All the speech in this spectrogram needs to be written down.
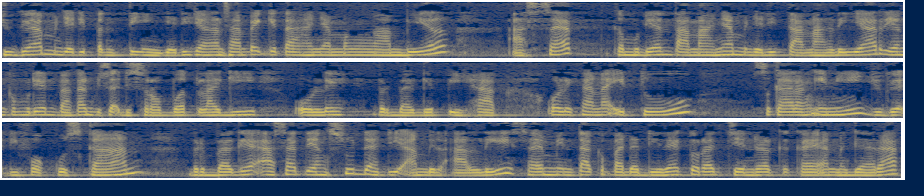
juga menjadi penting. Jadi jangan sampai kita hanya mengambil aset kemudian tanahnya menjadi tanah liar yang kemudian bahkan bisa diserobot lagi oleh berbagai pihak. Oleh karena itu, sekarang ini juga difokuskan berbagai aset yang sudah diambil alih. Saya minta kepada Direktorat Jenderal Kekayaan Negara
